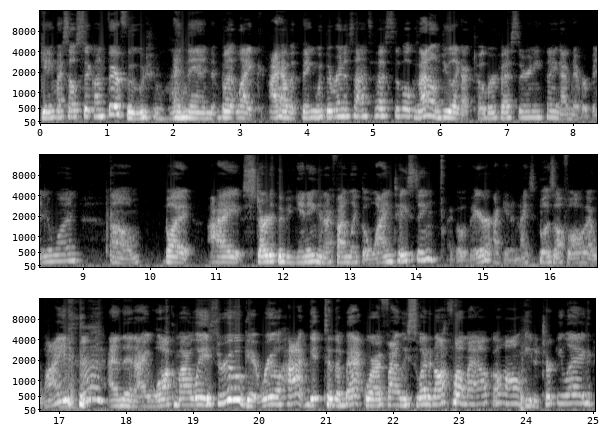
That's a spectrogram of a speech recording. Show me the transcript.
getting myself sick on fair food, Mhm. and then but like I have a thing with the Renaissance Festival because I don't do like Oktoberfest or anything. I've never been to one, um, but I start at the beginning and I find like the wine tasting. I go there, I get a nice buzz off of all that wine. Mhm. And then I walk my way through, get real hot, get to the back where I finally sweat it off on my alcohol, eat a turkey leg,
